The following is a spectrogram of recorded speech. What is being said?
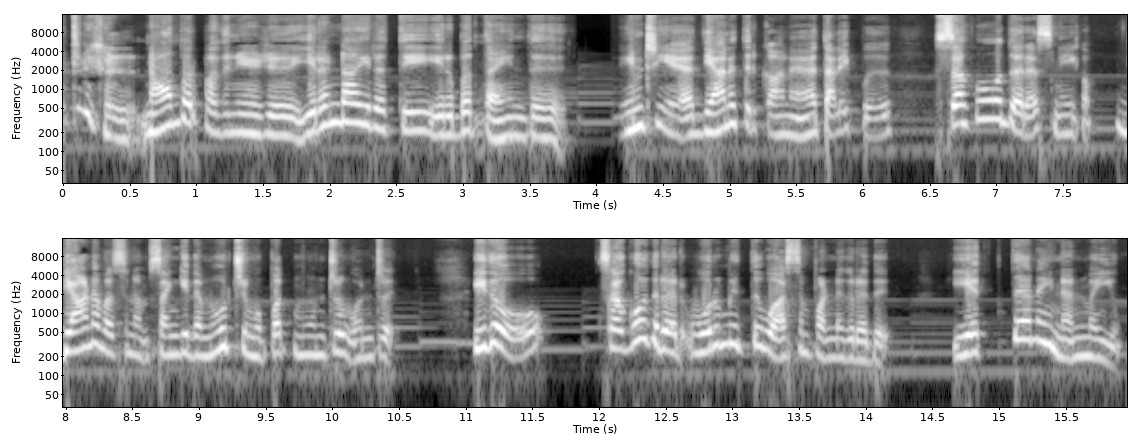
மணித்துளிகள் நவம்பர் பதினேழு இரண்டாயிரத்தி இருபத்தைந்து. இன்றைய தியானத்திற்கான தலைப்பு சகோதர சிநேகம். தியான வசனம் சங்கீதம் நூற்றி முப்பத்தி மூன்று ஒன்று. இதோ சகோதரர் ஒருமித்து வாசம் பண்ணுகிறது. எத்தனை நன்மையும்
